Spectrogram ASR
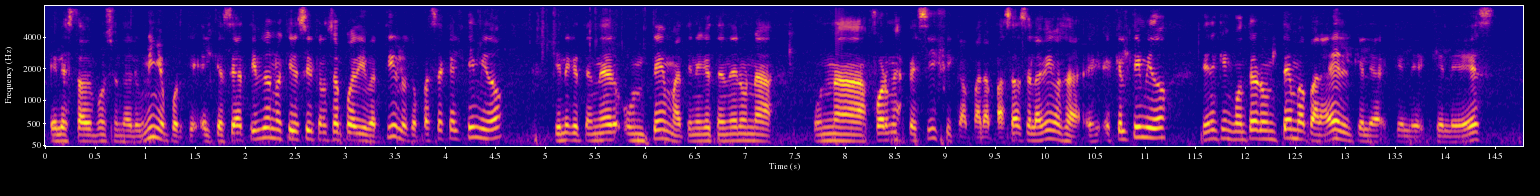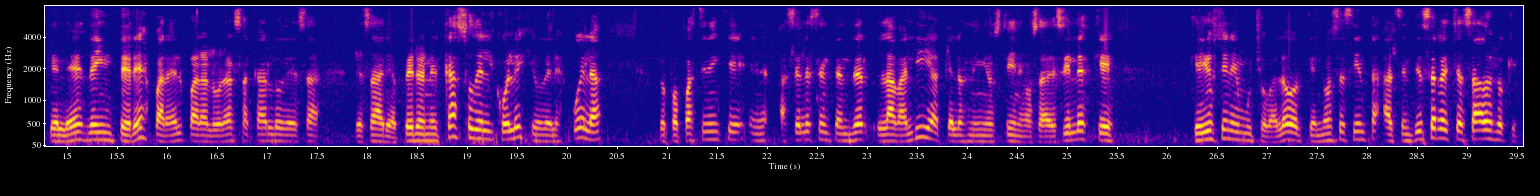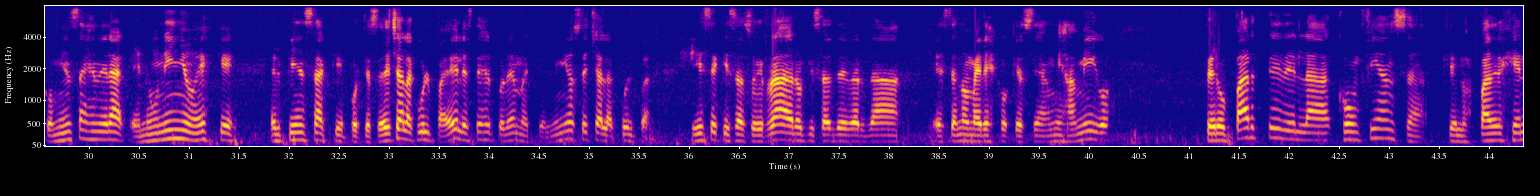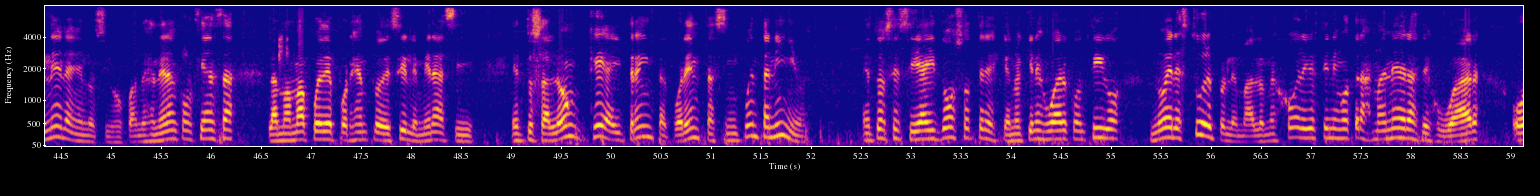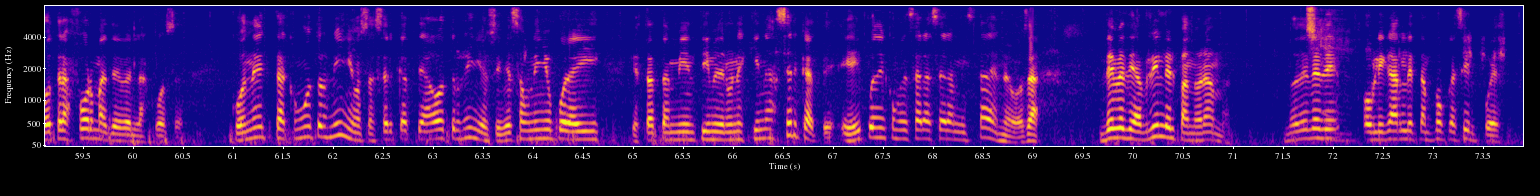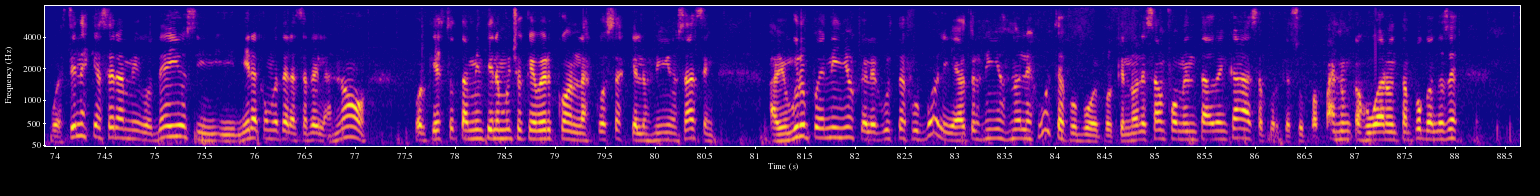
el estado emocional de un niño, porque el que sea tímido no quiere decir que no se puede divertir, lo que pasa es que el tímido tiene que tener un tema, tiene que tener una, una forma específica para pasársela bien. O sea, es, que el tímido tiene que encontrar un tema para él que le, que le, que le, es, que le es de interés para él para lograr sacarlo de esa, de esa área. Pero en el caso del colegio, de la escuela, los papás tienen que eh, hacerles entender la valía que los niños tienen. O sea, decirles que, que ellos tienen mucho valor, que no se sienta, al sentirse rechazados, lo que comienza a generar en un niño es que él piensa que porque se echa la culpa a él, este es el problema, que el niño se echa la culpa y dice quizás soy raro, quizás de verdad este, no merezco que sean mis amigos, pero parte de la confianza que los padres generan en los hijos, cuando generan confianza, la mamá puede, por ejemplo, decirle, mira, si en tu salón, ¿qué? Hay 30, 40, 50 niños. Entonces, si hay dos o tres que no quieren jugar contigo, no eres tú el problema. A lo mejor ellos tienen otras maneras de jugar, otras formas de ver las cosas conecta con otros niños, acércate a otros niños. Si ves a un niño por ahí que está también tímido en una esquina, acércate. Y ahí pueden comenzar a hacer amistades nuevas. O sea, debe de abrirle el panorama. No debe de obligarle tampoco a decir, pues, pues tienes que hacer amigos de ellos y, mira cómo te las arreglas. No, porque esto también tiene mucho que ver con las cosas que los niños hacen. Hay un grupo de niños que les gusta el fútbol y a otros niños no les gusta el fútbol porque no les han fomentado en casa, porque sus papás nunca jugaron tampoco. Entonces,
